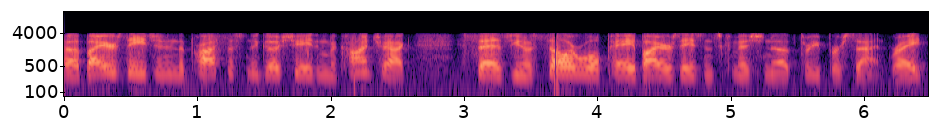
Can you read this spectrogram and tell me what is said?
uh, buyer's agent in the process of negotiating the contract says, you know, seller will pay buyer's agent's commission of 3%, right?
